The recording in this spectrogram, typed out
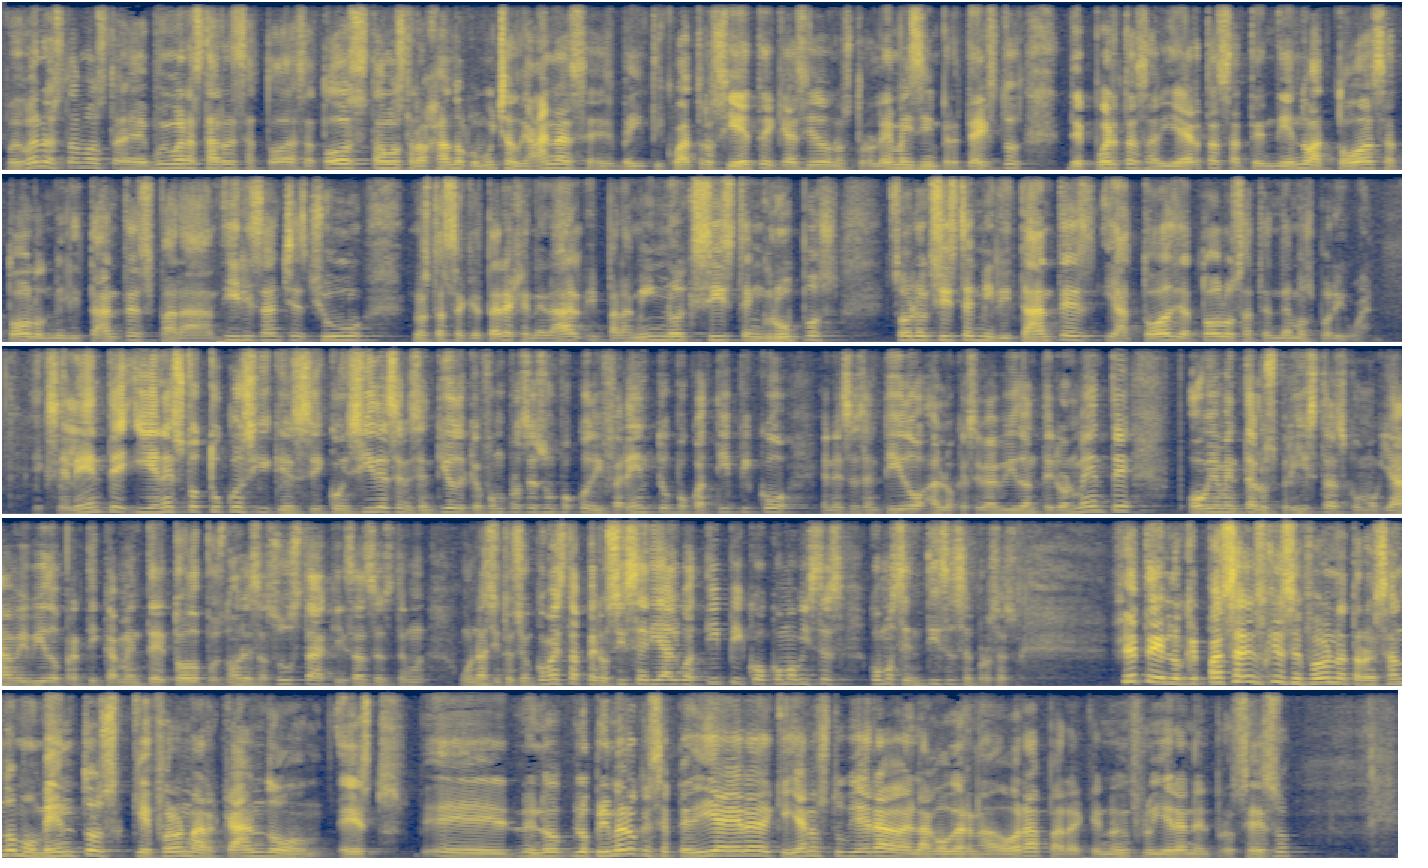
Pues bueno, estamos, eh, muy buenas tardes a todas, a todos, estamos trabajando con muchas ganas, 24-7, que ha sido nuestro lema y sin pretextos, de puertas abiertas, atendiendo a todas, a todos los militantes. Para Iris Sánchez Chu, nuestra secretaria general, y para mí no existen grupos, solo existen militantes y a todas y a todos los atendemos por igual. Excelente. Y en esto tú coincides en el sentido de que fue un proceso un poco diferente, un poco atípico en ese sentido a lo que se había vivido anteriormente. Obviamente a los priistas, como ya han vivido prácticamente todo, pues no les asusta quizás este, una situación como esta, pero sí sería algo atípico. ¿Cómo vistes, cómo sentiste ese proceso? Fíjate, lo que pasa es que se fueron atravesando momentos que fueron marcando estos. Eh, lo, lo primero que se pedía era de que ya no estuviera la gobernadora para que no influyera en el proceso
